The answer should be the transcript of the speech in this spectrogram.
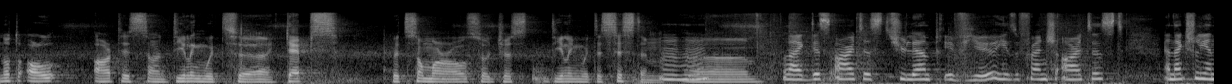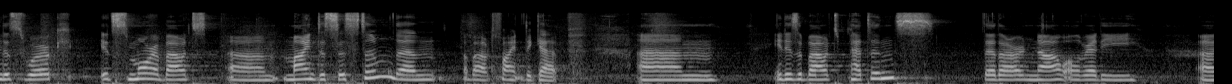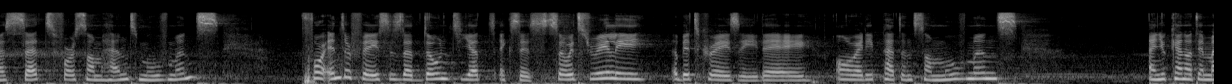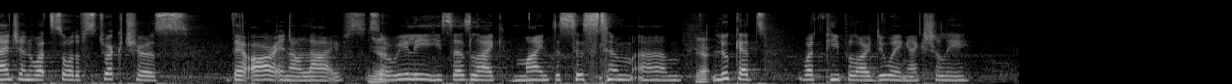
not all artists are dealing with uh, gaps, but some are also just dealing with the system. Um, like this artist Julien Prévieux, he's a French artist, and actually in this work, it's more about um, mind the system than about find the gap. Um, it is about patterns that are now already uh, set for some hand movements for interfaces that don't yet exist. So it's really a bit crazy. They already patent some movements, and you cannot imagine what sort of structures there are in our lives. Yeah. So really, he says like mind the system, um, Yeah. look at what people are doing actually.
